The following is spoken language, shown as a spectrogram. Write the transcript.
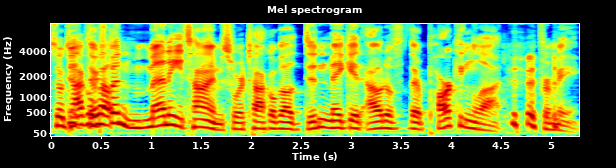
So Dude, Taco there's Bell. been many times where Taco Bell didn't make it out of their parking lot for me.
